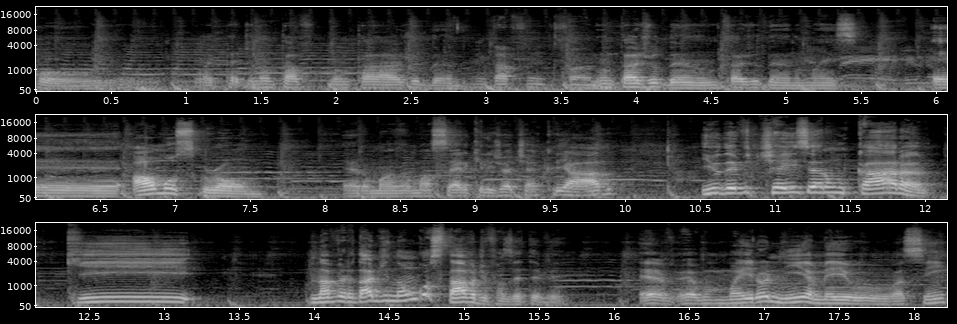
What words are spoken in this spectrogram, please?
Pô, o iPad não tá, não tá ajudando. Não tá funfando. Não tá ajudando, não tá ajudando, mas. É, Almost Grown. Era uma, uma série que ele já tinha criado. E o David Chase era um cara que, na verdade, não gostava de fazer TV. É, é uma ironia meio assim.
